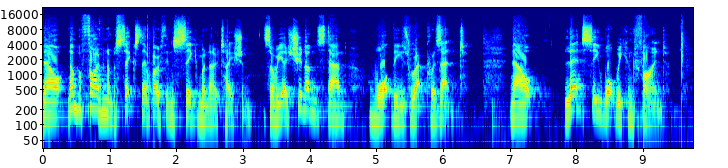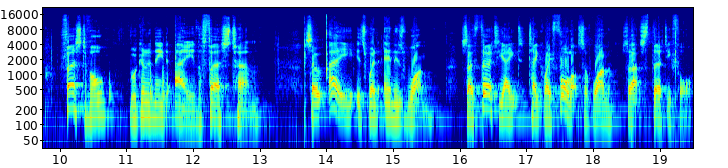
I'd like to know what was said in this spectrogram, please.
Now, number five and number six, they're both in sigma notation. So we should understand what these represent. Now, let's see what we can find. First of all, we're going to need A, the first term. So A is when n is 1. So 38, take away 4 lots of 1, so that's 34.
